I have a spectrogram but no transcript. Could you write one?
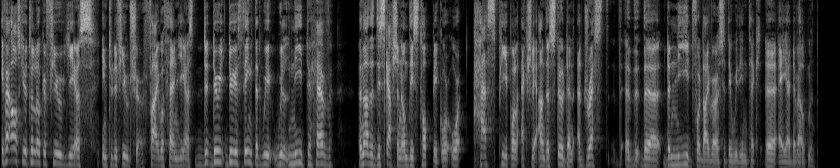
if I ask you to look a few years into the future, five or ten years, do, do, do you think that we will need to have another discussion on this topic, or, or has people actually understood and addressed the the, the need for diversity within tech, uh, AI development?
